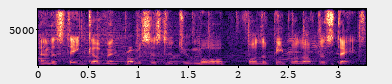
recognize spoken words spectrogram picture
and the state government promises to do more for the people of the state.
